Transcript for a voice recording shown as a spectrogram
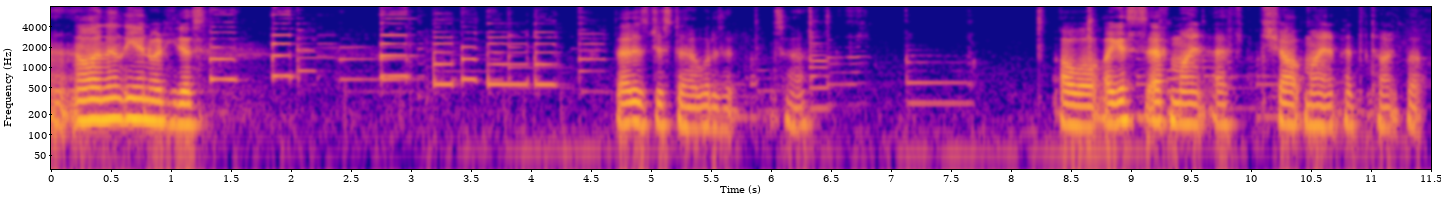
Uh, oh, and then at the end when he does... That is just, uh, what is it? Uh, Oh well, I guess it's F minor, F sharp minor pentatonic, but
